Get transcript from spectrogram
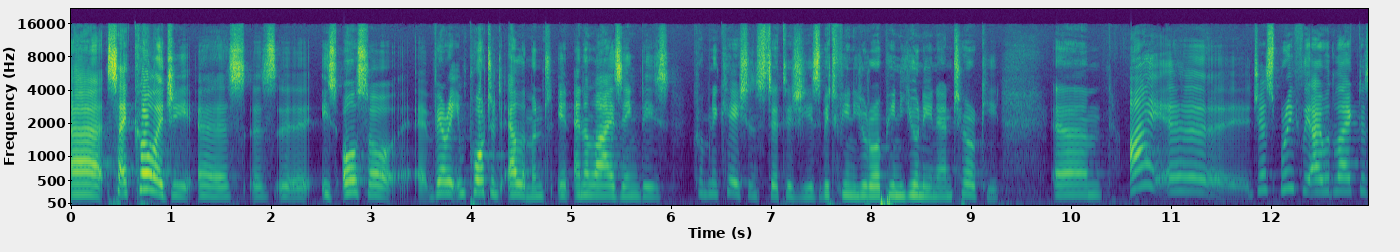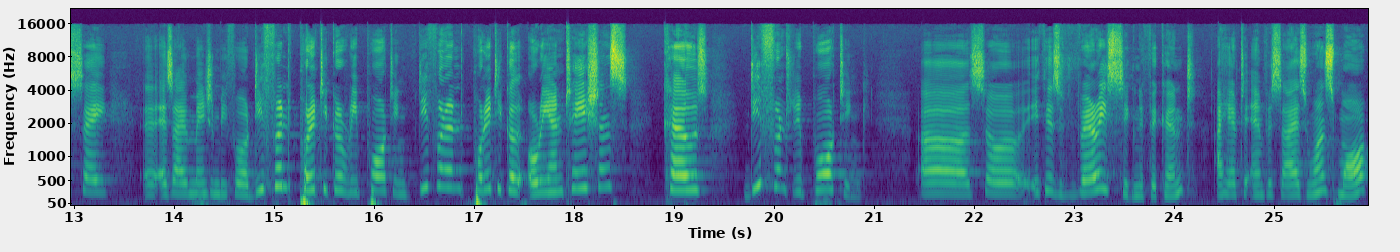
Uh, psychology uh, is, uh, is, also a very important element in analyzing these communication strategies between European Union and Turkey. Um, I just briefly, I would like to say, as I mentioned before, different political reporting, different political orientations cause different reporting. Uh, so it is very significant. I have to emphasize once more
